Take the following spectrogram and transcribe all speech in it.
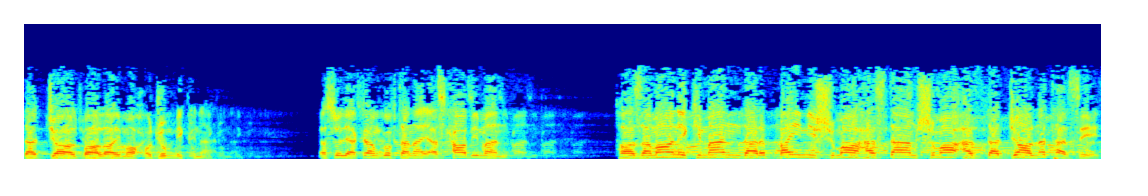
دجال بالای ما حجوم می‌کنه رسول اکرم گفتن ای اصحاب من تا زمانی که من در بین شما هستم شما از دجال نترسید.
